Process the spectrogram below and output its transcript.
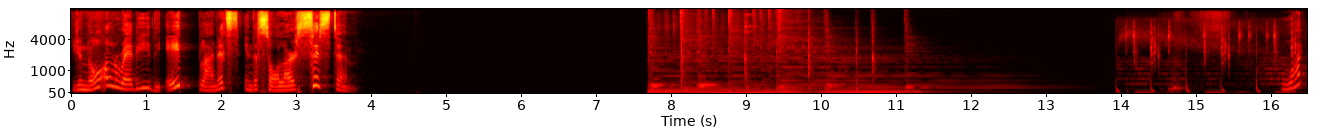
you know already the eight planets in the solar system. What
